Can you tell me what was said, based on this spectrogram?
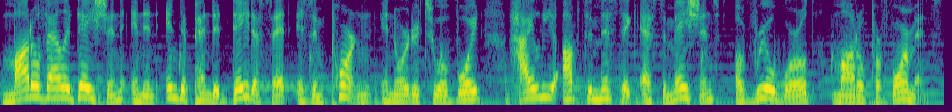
model validation in an independent dataset is important in order to avoid highly optimistic estimations of real world model performance.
